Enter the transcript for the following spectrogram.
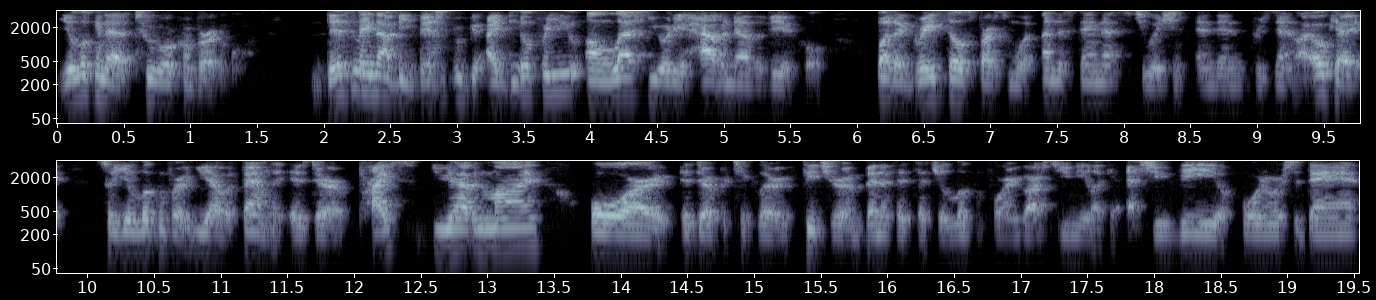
you're looking at a two door convertible. This may not be ideal for you unless you already have another vehicle. But a great salesperson would understand that situation and then present like, okay, so you're looking for you have a family. Is there a price you have in mind, or is there a particular feature and benefits that you're looking for in regards to you need like an SUV, a four door sedan,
